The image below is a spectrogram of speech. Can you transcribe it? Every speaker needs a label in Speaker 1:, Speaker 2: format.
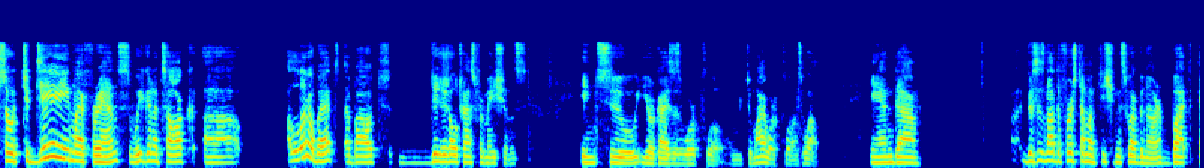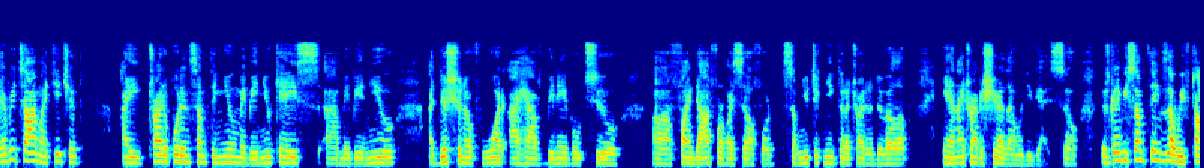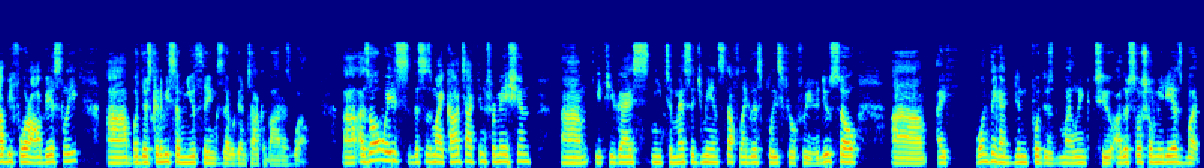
Speaker 1: so today, my friends, we're going to talk uh, a little bit about digital transformations into your guys' workflow and to my workflow as well. And um, this is not the first time I'm teaching this webinar, but every time I teach it, I try to put in something new, maybe a new case, uh, maybe a new addition of what I have been able to uh, find out for myself or some new technique that I try to develop. And I try to share that with you guys. So there's going to be some things that we've taught before, obviously, uh, but there's going to be some new things that we're going to talk about as well. Uh, as always, this is my contact information. Um, if you guys need to message me and stuff like this, please feel free to do so. Uh, I one thing I didn't put is my link to other social medias, but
